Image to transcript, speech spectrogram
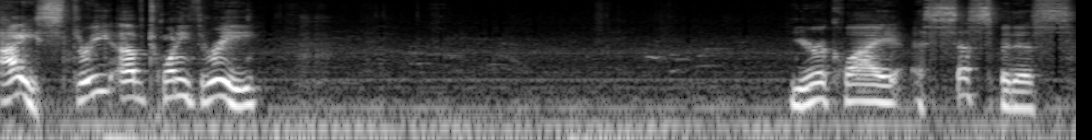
ice. 3 of 23. Uruguay Cespedes.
